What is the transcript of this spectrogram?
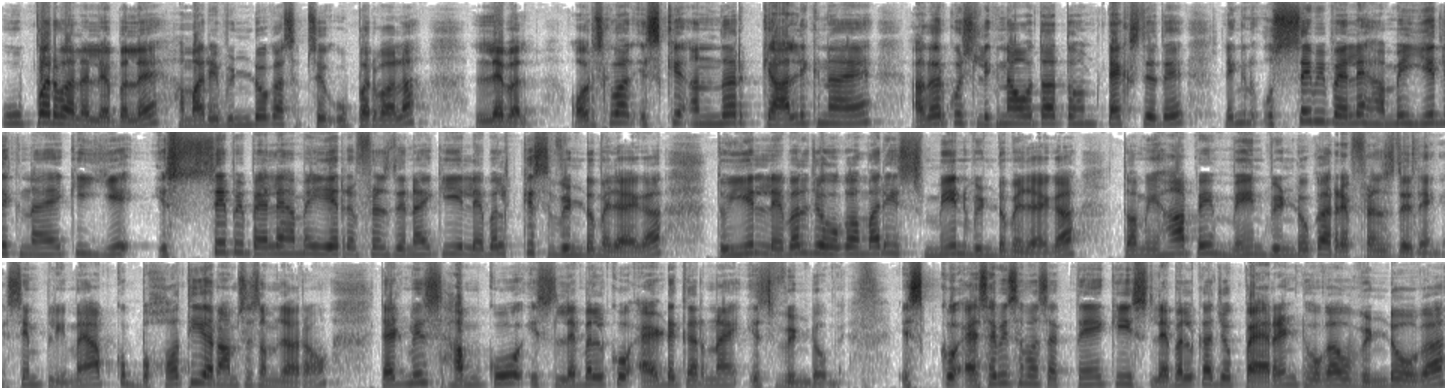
ऊपर वाला लेबल है, हमारे विंडो का सबसे ऊपर वाला लेवल और उसके बाद इसके अंदर क्या लिखना है? अगर कुछ लिखना होता तो हम टेक्स्ट देते, लेकिन उससे भी पहले हमें ये लिखना है कि ये, इससे भी पहले हमें ये रेफरेंस देना है कि ये लेवल किस विंडो में जाएगा। तो ये लेवल जो होगा हमारी इस मेन विंडो में जाएगा। तो हम यहाँ पे मेन विंडो का रेफरेंस दे देंगे सिंपली मैं आपको बहुत ही आराम से समझा रहा हूँ। दैट मीन्स हमको इस लेवल को ऐड करना है इस विंडो में। इसको ऐसा भी समझ सकते हैं कि इस लेवल का जो पेरेंट होगा, वो विंडो होगा,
